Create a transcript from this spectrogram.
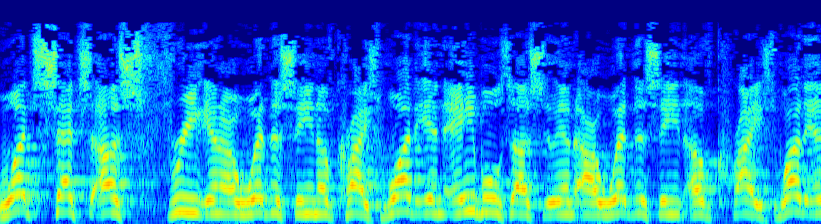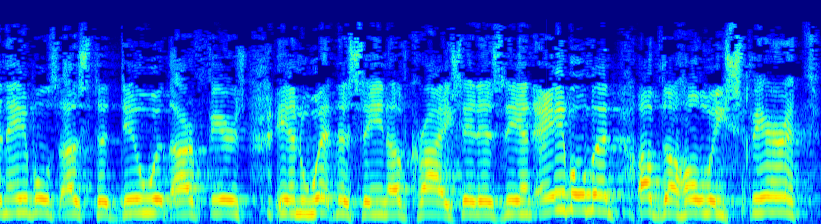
What sets us free in our witnessing of Christ? What enables us in our witnessing of Christ? What enables us to deal with our fears in witnessing of Christ? It is the enablement of the Holy Spirit.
